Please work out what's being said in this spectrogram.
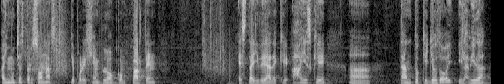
hay muchas personas que, por ejemplo, comparten esta idea de que, ay, es que ah, tanto que yo doy y la vida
